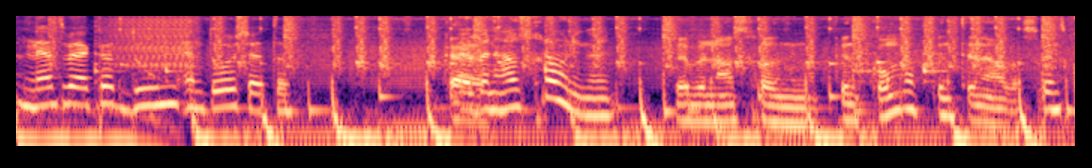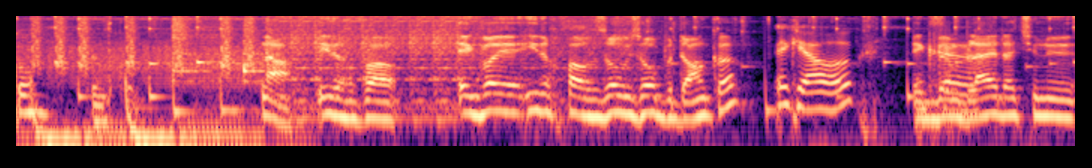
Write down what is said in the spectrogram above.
netwerken, doen en doorzetten. Urban House Groningen. Urbanhousegroningen.com of .nl was het? .com. Nou, in ieder geval, ik wil je in ieder geval sowieso bedanken. Ik jou ook. Ik ben eh, blij dat je nu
